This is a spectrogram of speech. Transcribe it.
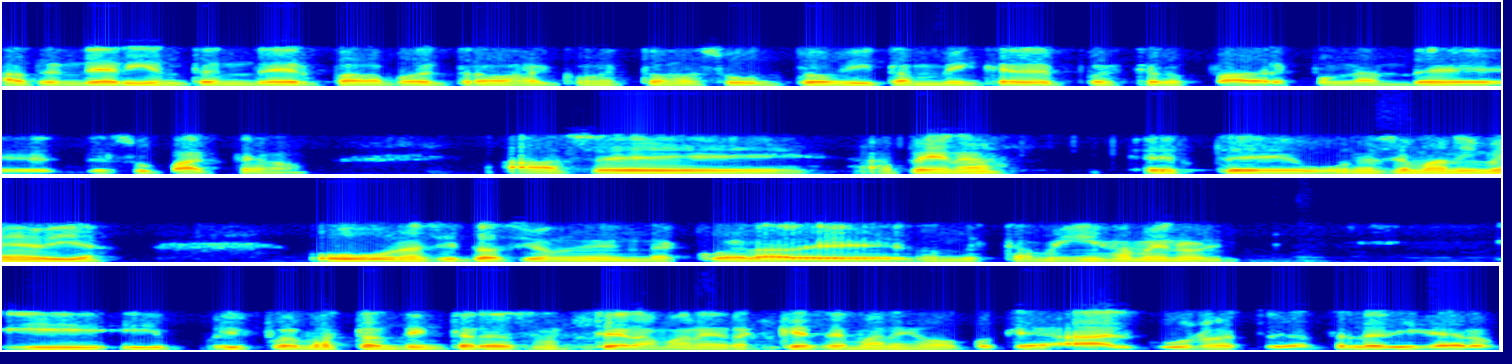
atender y entender para poder trabajar con estos asuntos y también que pues que los padres pongan de, de su parte, ¿no? Hace apenas este una semana y media hubo una situación en la escuela de donde está mi hija menor y, y, fue bastante interesante la manera en que se manejó porque a algunos estudiantes le dijeron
